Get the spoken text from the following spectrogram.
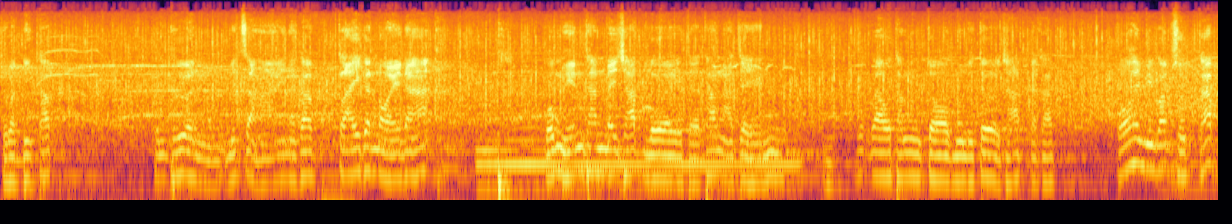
สวัสดีครับเพื่อนๆมิตรสหายนะครับ ไกลกันหน่อยนะฮะผมเห็นท่านไม่ชัดเลย แต่ท่านอาจจะเห็นพวกเราทางจอมอนิเตอร์ชัดนะครับ ขอให้มีความสุขครับ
